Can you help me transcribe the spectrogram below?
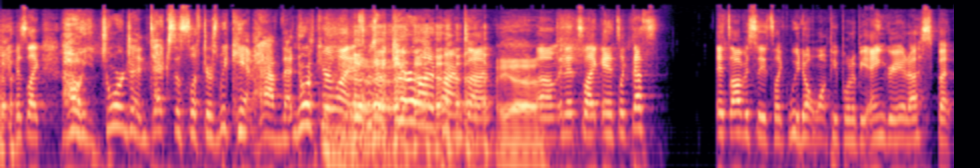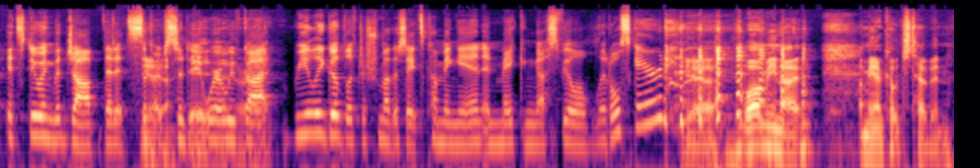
it's like oh you Georgia and Texas lifters we can't have that North Carolina it's supposed to be Carolina primetime Yeah. um, and it's like and it's like that's it's obviously it's like we don't want people to be angry at us but it's doing the job that it's supposed Yeah. to do where we've got really good lifters from other states coming in and making us feel a little scared yeah. Well, I mean, I, I mean, I coached Tevin,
